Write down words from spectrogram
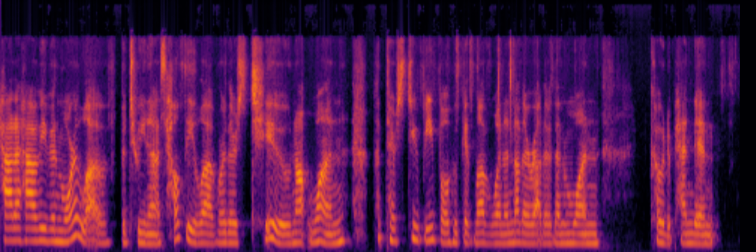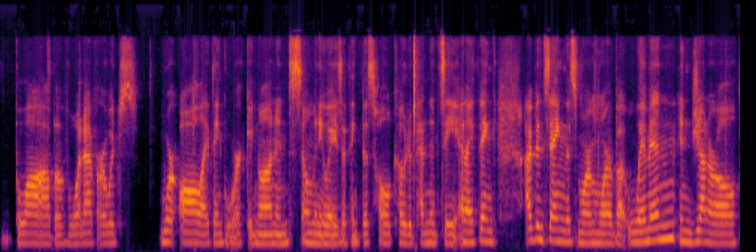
how to have even more love between us, healthy love, where there's two, not one, but there's two people who could love one another rather than one codependent blob of whatever, which we're all, I think, working on in so many ways. I think this whole codependency. And I think I've been saying this more and more about women in general.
